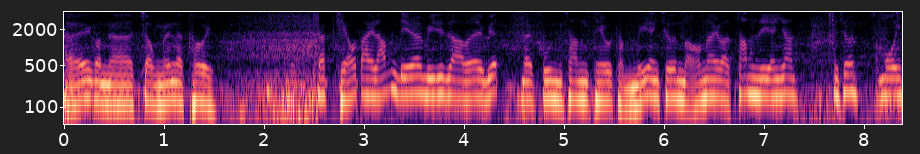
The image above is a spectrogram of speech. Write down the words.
Đấy còn ờ, chồng đấy là Thời. Cắt khéo tay lắm tí nữa bí thư ra vào đây biết. Đây phun xăm theo thẩm mỹ anh Sơn bảo hôm nay vào xăm gì anh Sơn? Anh Sơn? Xăm môi.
